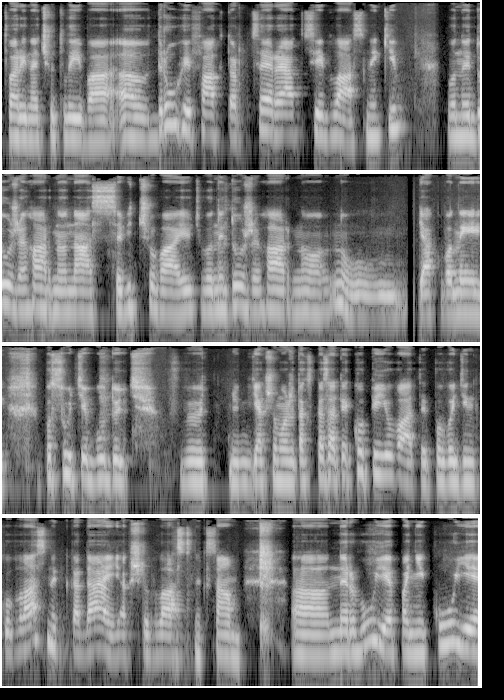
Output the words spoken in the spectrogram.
тварина чутлива. Другий фактор це реакції власників. Вони дуже гарно нас відчувають. Вони дуже гарно, ну як вони по суті будуть якщо можна так сказати, копіювати поведінку власника. Да, Якщо власник сам е, нервує, панікує,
